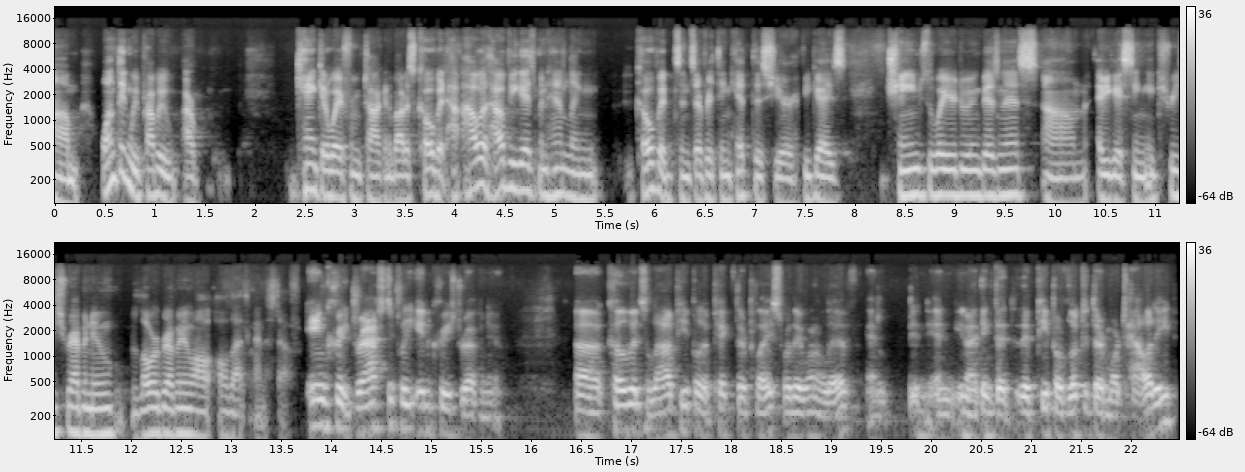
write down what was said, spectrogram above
Um, one thing we probably are can't get away from talking about is COVID. How, how, how have you guys been handling COVID since everything hit this year? Have you guys changed the way you're doing business? Um, have you guys seen increased revenue, lowered revenue, all, all that kind of stuff? Increase, drastically increased revenue uh, COVID's allowed people to pick their place where they want to live, and and, and you know I think that, that people have looked at their mortality,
